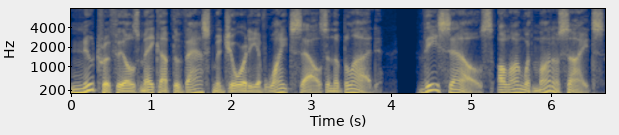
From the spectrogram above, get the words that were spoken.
Neutrophils make up the vast majority of white cells in the blood. These cells, along with monocytes,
